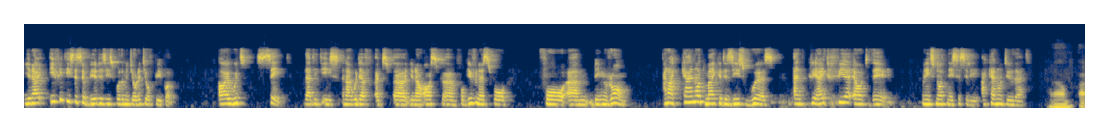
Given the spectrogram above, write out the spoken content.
you know, if it is a severe disease for the majority of people, I would say that it is, and I would have, uh, you know, asked uh, forgiveness for for um, being wrong. But I cannot make a disease worse and create fear out there when it's not necessary. I cannot do that. Um, uh,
